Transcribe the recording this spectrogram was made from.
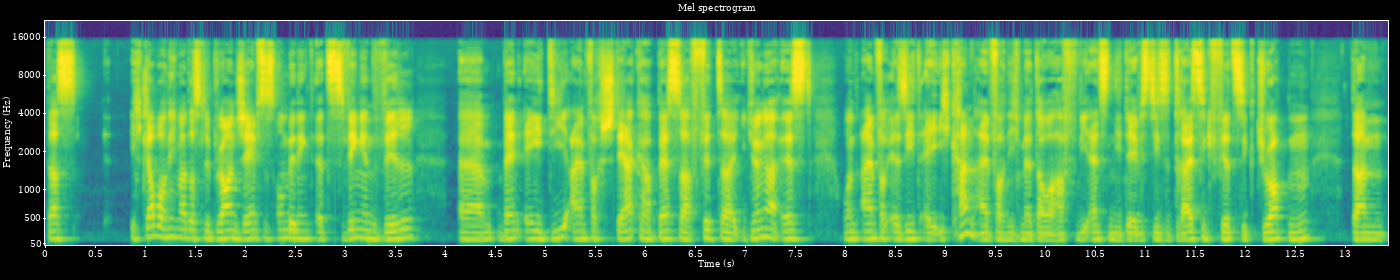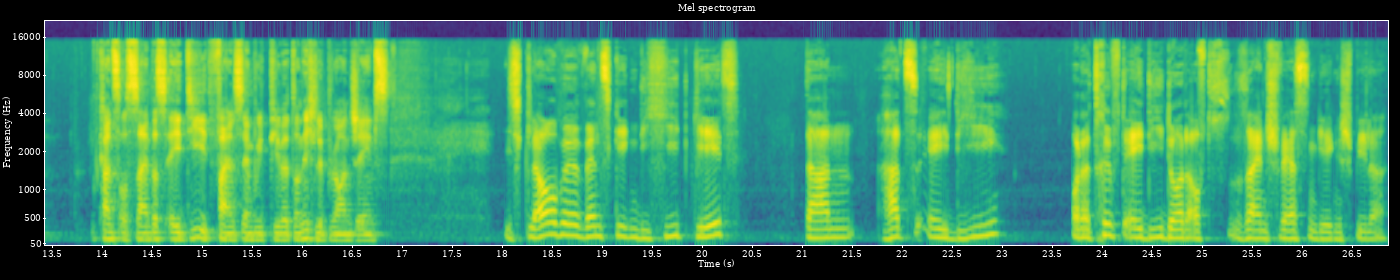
dass ich glaube auch nicht mal, dass LeBron James es unbedingt erzwingen will, ähm, wenn AD einfach stärker, besser, fitter, jünger ist und einfach er sieht, ey, ich kann einfach nicht mehr dauerhaft wie Anthony Davis diese 30, 40 droppen, dann kann es auch sein, dass AD Finals MVP wird und nicht LeBron James. Ich glaube, wenn es gegen die Heat geht, dann hat AD oder trifft AD dort auf seinen schwersten Gegenspieler.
